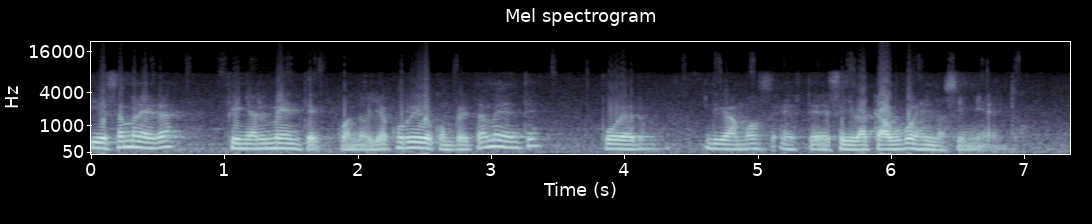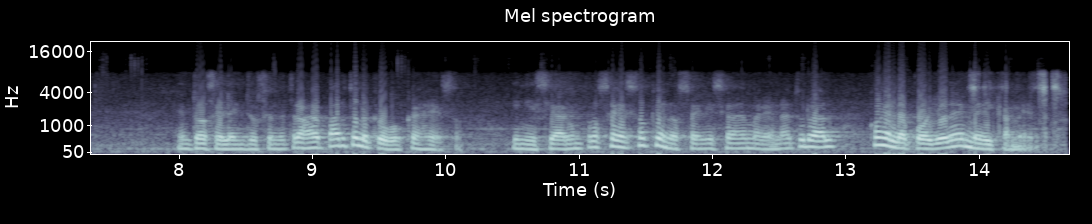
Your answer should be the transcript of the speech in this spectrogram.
y de esa manera finalmente, cuando haya ocurrido completamente, poder, digamos, este, se lleve a cabo pues, el nacimiento. Entonces, la inducción de trabajo de parto lo que busca es eso, iniciar un proceso que no se inicia de manera natural con el apoyo de medicamentos.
